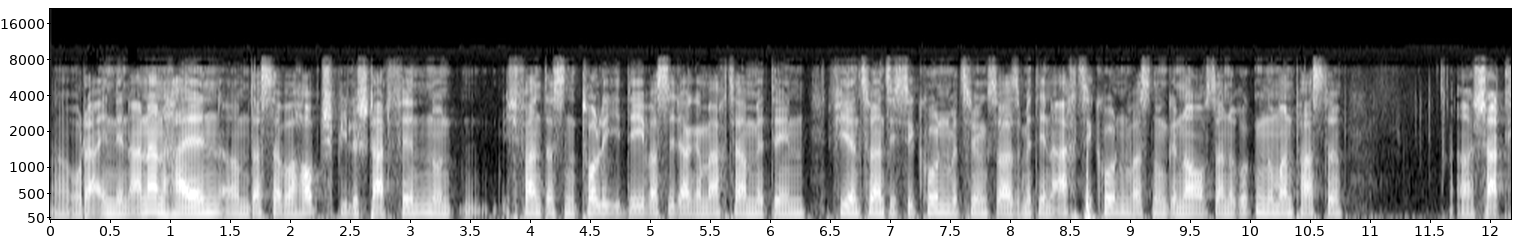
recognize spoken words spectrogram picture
äh, oder in den anderen Hallen, ähm, dass da überhaupt Spiele stattfinden. Und ich fand das eine tolle Idee, was sie da gemacht haben mit den 24 Sekunden, beziehungsweise mit den 8 Sekunden, was nun genau auf seine Rückennummern passte. Äh, Shot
